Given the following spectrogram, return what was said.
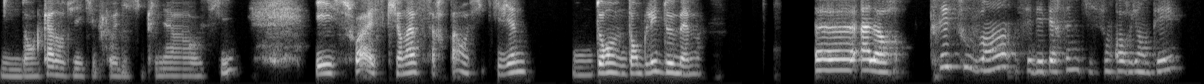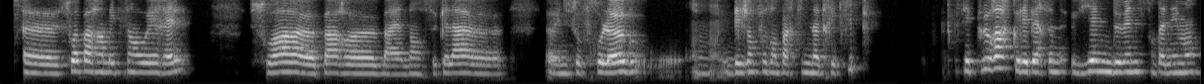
dans le cadre d'une équipe pluridisciplinaire aussi, et soit est-ce qu'il y en a certains aussi qui viennent d'emblée d'eux-mêmes? Euh, Alors, très souvent, c'est des personnes qui sont orientées soit par un médecin ORL, soit par, bah, dans ce cas-là, une sophrologue, des gens faisant partie de notre équipe c'est plus rare que les personnes viennent d'eux-mêmes spontanément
